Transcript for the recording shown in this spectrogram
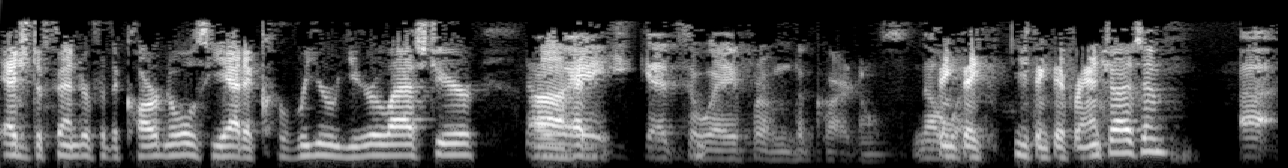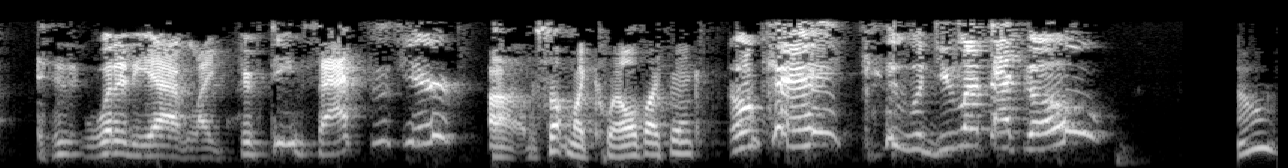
edge defender for the Cardinals. He had a career year last year. No uh, way had, he gets away from the Cardinals. No think way. They, you think they franchise him? Uh, what did he have? Like 15 sacks this year? Uh, something like 12, I think. Okay. would you let that go? No.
